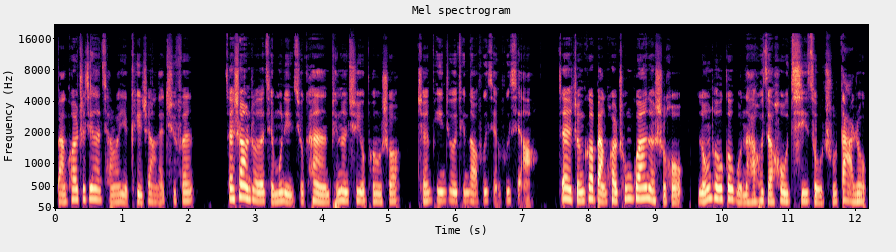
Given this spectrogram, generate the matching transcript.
板块之间的强弱也可以这样来区分。在上周的节目里，就看评论区有朋友说全屏就听到风险风险啊。在整个板块冲关的时候，龙头个股呢还会在后期走出大肉，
